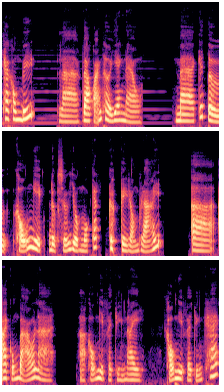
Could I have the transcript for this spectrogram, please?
Kha không biết là vào khoảng thời gian nào mà cái từ khẩu nghiệp được sử dụng một cách cực kỳ rộng rãi. À, ai cũng bảo là à, khẩu nghiệp về chuyện này khẩu nghiệp về chuyện khác.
